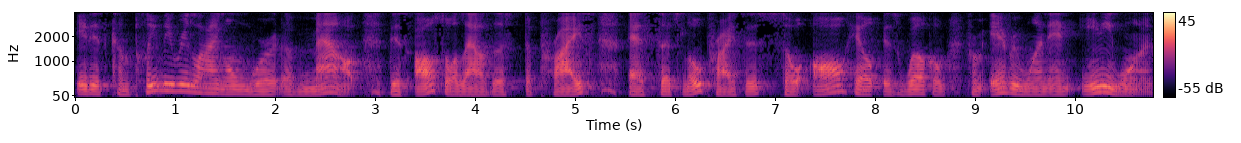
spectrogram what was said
it is completely relying on word of mouth. This also allows us the price at such low prices, so all help is welcome from everyone and anyone,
